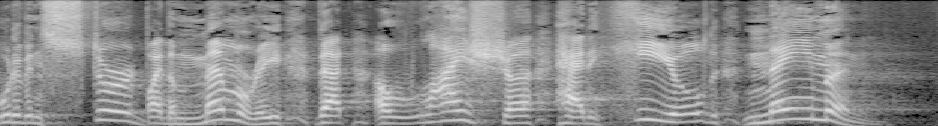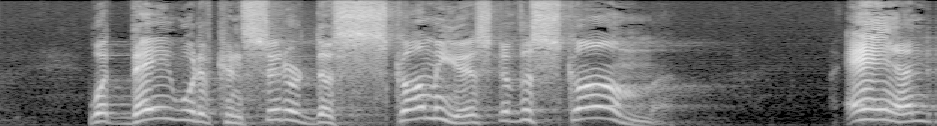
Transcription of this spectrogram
would have been stirred by the memory that Elisha had healed Naaman. What they would have considered the scummiest of the scum. And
